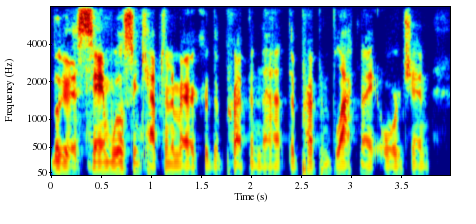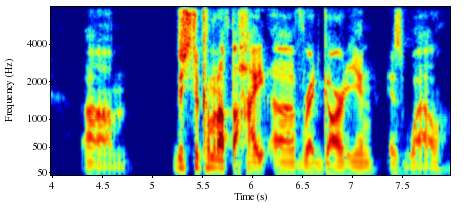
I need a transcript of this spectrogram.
look at this Sam Wilson, Captain America, they're prepping that. They're prepping Black Knight Origin. Um, they're still coming off the height of Red Guardian as well.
